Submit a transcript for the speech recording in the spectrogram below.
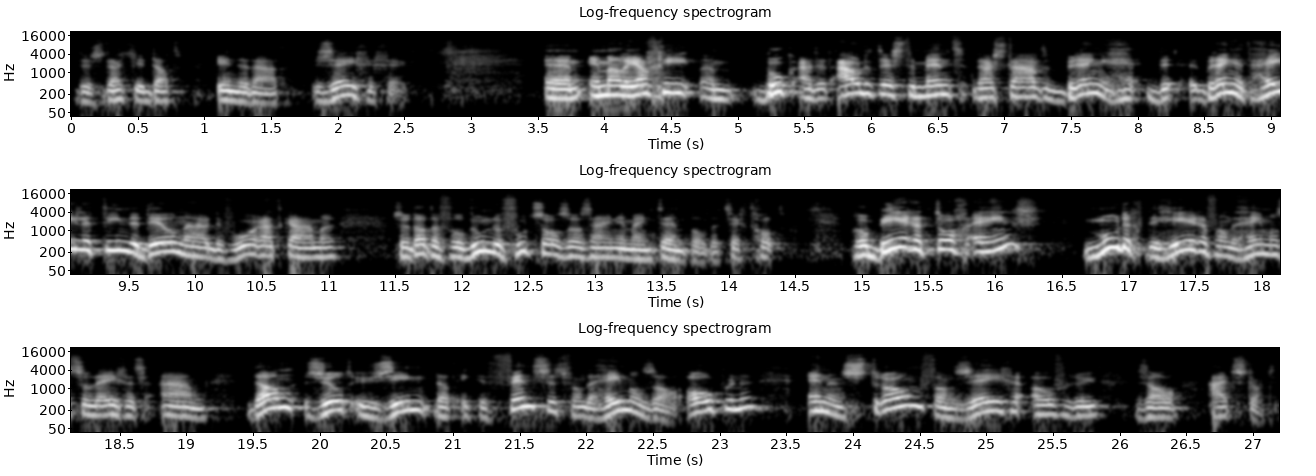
Dus dat je dat inderdaad zegen geeft. Um, in Malachi, een boek uit het Oude Testament, daar staat: breng, breng het hele tiende deel naar de voorraadkamer, zodat er voldoende voedsel zal zijn in mijn tempel. Dat zegt God. Probeer het toch eens Moedig de heren van de hemelse legers aan. Dan zult u zien dat ik de vensters van de hemel zal openen en een stroom van zegen over u zal uitstorten.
